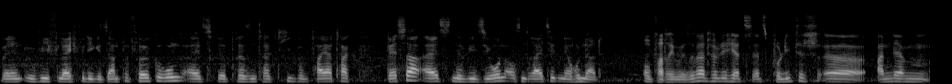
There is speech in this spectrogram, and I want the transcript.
Weil dann irgendwie vielleicht für die Gesamtbevölkerung als repräsentativer Feiertag besser als eine Vision aus dem 13. Jahrhundert. Oh, Patrick, wir sind natürlich jetzt, jetzt politisch äh, an, dem,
